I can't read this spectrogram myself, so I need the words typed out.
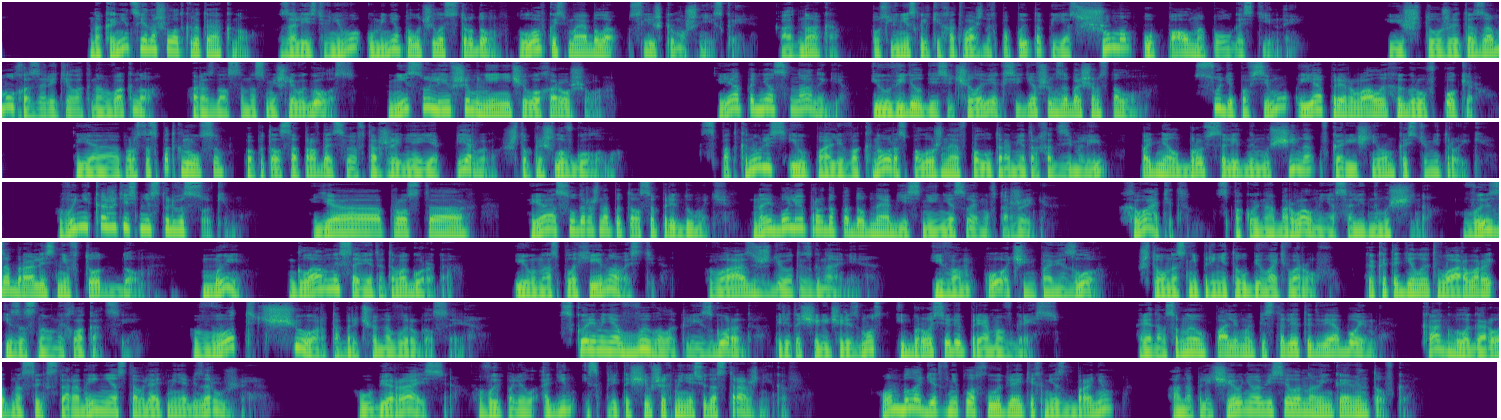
Наконец я нашел открытое окно. Залезть в него у меня получилось с трудом. Ловкость моя была слишком уж низкой. Однако После нескольких отважных попыток я с шумом упал на пол гостиной. «И что же это за муха залетела к нам в окно?» — раздался насмешливый голос, не суливший мне ничего хорошего. Я поднялся на ноги и увидел десять человек, сидевших за большим столом. Судя по всему, я прервал их игру в покер. Я просто споткнулся, попытался оправдать свое вторжение я первым, что пришло в голову споткнулись и упали в окно, расположенное в полутора метрах от земли, поднял бровь солидный мужчина в коричневом костюме тройки. «Вы не кажетесь мне столь высоким. Я просто... Я судорожно пытался придумать наиболее правдоподобное объяснение своему вторжению. «Хватит!» — спокойно оборвал меня солидный мужчина. «Вы забрались не в тот дом. Мы — главный совет этого города. И у нас плохие новости. Вас ждет изгнание. И вам очень повезло, что у нас не принято убивать воров, как это делают варвары из основных локаций. Вот черт, обреченно выругался я. Вскоре меня выволокли из города, перетащили через мост и бросили прямо в грязь. Рядом со мной упали мой пистолет и две обоймы. Как благородно с их стороны не оставлять меня без оружия. «Убирайся!» Выпалил один из притащивших меня сюда стражников. Он был одет в неплохую для этих мест броню, а на плече у него висела новенькая винтовка.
